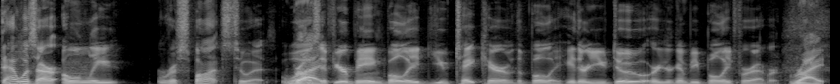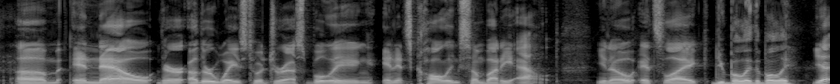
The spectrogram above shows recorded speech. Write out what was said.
That was our only response to it. Was Right. if you're being bullied, you take care of the bully. Either you do, or you're going to be bullied forever. Right. Um, and now there are other ways to address bullying, and it's calling somebody out. You know, it's like, You bully the bully. yeah,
